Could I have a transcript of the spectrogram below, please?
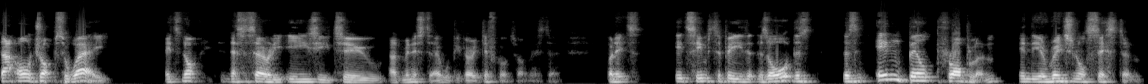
that all drops away it's not necessarily easy to administer it would be very difficult to administer but it's it seems to be that there's all there's there's an inbuilt problem in the original system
